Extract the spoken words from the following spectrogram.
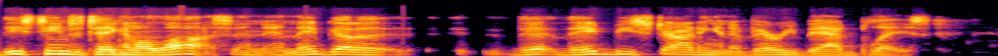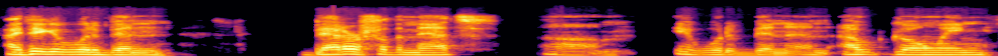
these teams are taking a loss, and and they've got to they- they'd be starting in a very bad place. I think it would have been better for the Mets. Um, it would have been an outgoing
